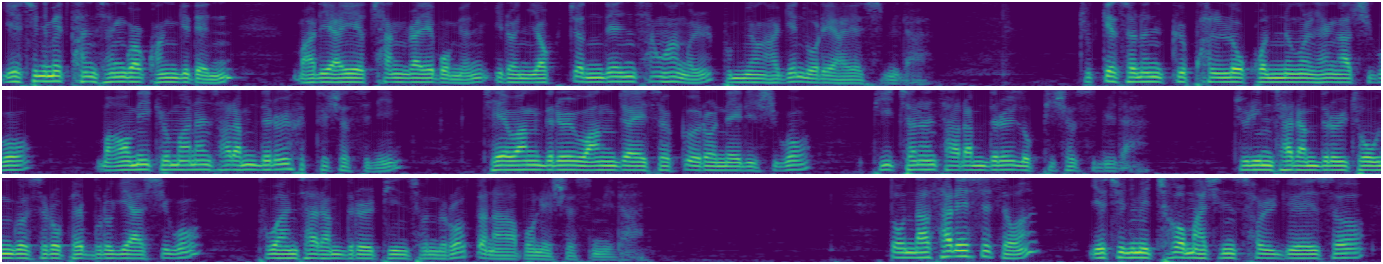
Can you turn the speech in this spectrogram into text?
예수님의 탄생과 관계된 마리아의 창가에 보면 이런 역전된 상황을 분명하게 노래하였습니다. 주께서는 그 팔로 권능을 행하시고 마음이 교만한 사람들을 흩으셨으니 제왕들을 왕자에서 끌어내리시고 비천한 사람들을 높이셨습니다. 줄인 사람들을 좋은 곳으로 배부르게 하시고 부한 사람들을 빈손으로 떠나 보내셨습니다. 또 나사렛에서 예수님이 처음 하신 설교에서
